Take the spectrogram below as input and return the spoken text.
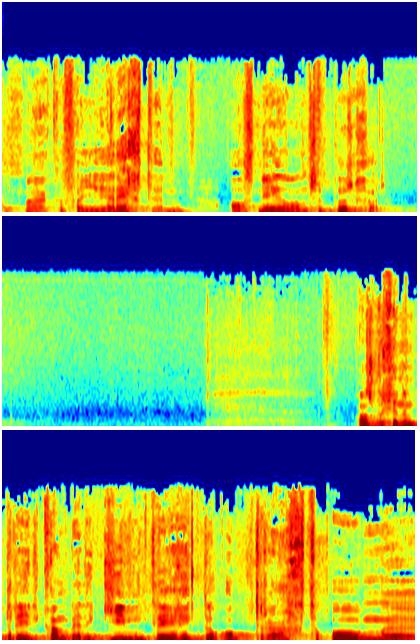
moet maken van je rechten als Nederlandse burger. Als beginnend predikant bij de GIM kreeg ik de opdracht om uh,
